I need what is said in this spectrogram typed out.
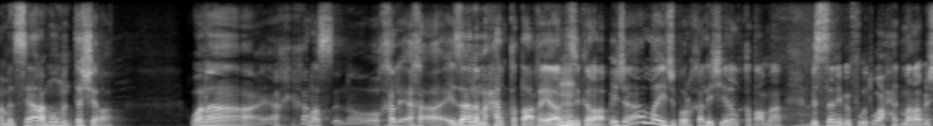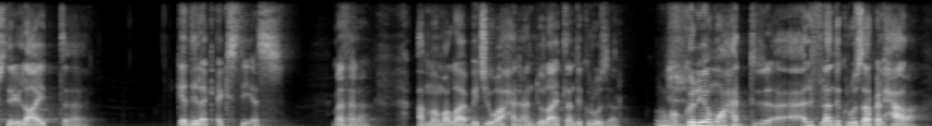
أما السيارة مو منتشرة. وأنا يا أخي خلص إنه خلي أخ... إذا أنا محل قطع غيار. سكراب اجى الله يجبر خلي يشيل القطع ما بالسنة بفوت واحد مرة بيشتري light كاديلاك XTS مثلا. أما والله بيجي واحد عنده light لاند كروزر كل يوم واحد ألف لاند كروزر بالحارة.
